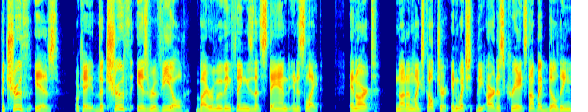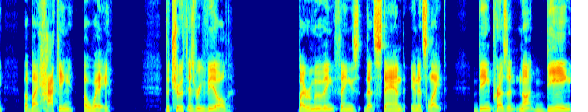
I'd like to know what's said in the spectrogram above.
The truth is, okay, the truth is revealed by removing things that stand in its light. An art, not unlike sculpture, in which the artist creates not by building, but by hacking away. The truth is revealed by removing things that stand in its light. Being present, not being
